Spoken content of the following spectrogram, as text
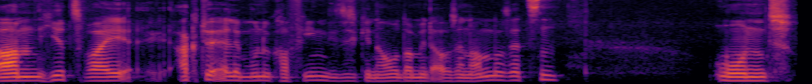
Ähm, hier zwei aktuelle Monographien, die sich genau damit auseinandersetzen. Und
